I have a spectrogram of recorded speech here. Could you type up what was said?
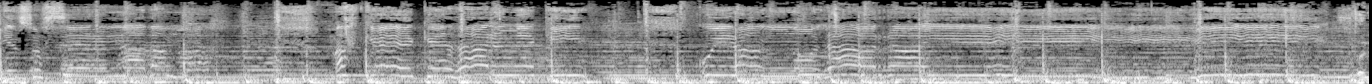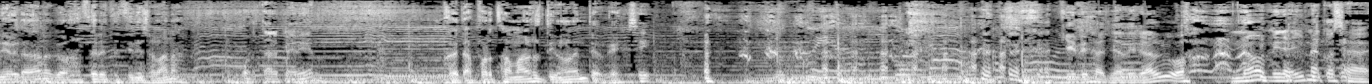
pienso hacer nada más, Antonio Gradano, ¿qué vas a hacer este fin de semana? Portarme bien. ¿Que te has portado mal últimamente o qué? Sí. ¿Quieres añadir algo? No, mira, hay una cosa.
